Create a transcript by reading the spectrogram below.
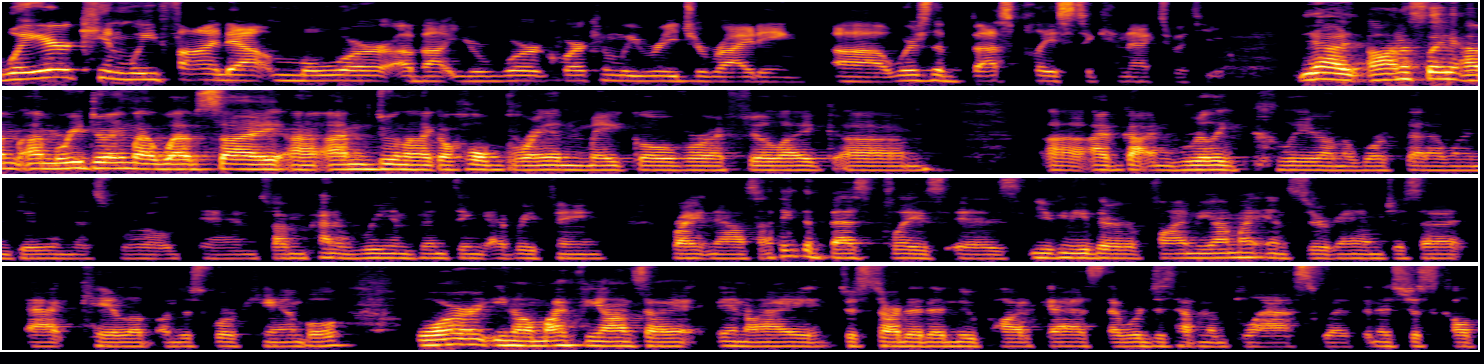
where can we find out more about your work? Where can we read your writing? Uh, where's the best place to connect with you? Yeah honestly i'm, I'm redoing my website. I'm doing like a whole brand makeover i feel like um, uh, i've gotten really clear on the work that i want to do in this world and so i'm kind of reinventing everything right now. So I think the best place is you can either find me on my Instagram just at, at Caleb underscore Campbell, or, you know, my fiance and I just started a new podcast that we're just having a blast with, and it's just called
